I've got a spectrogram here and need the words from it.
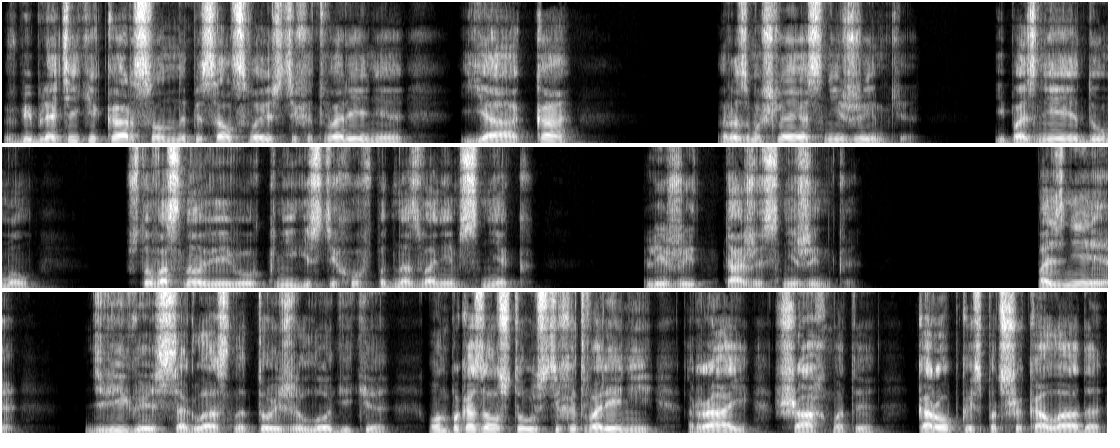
В библиотеке Карса он написал свое стихотворение «Я К», размышляя о снежинке, и позднее думал, что в основе его книги стихов под названием «Снег» лежит та же снежинка. Позднее, двигаясь согласно той же логике, он показал, что у стихотворений «Рай», «Шахматы», «Коробка из-под шоколада»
